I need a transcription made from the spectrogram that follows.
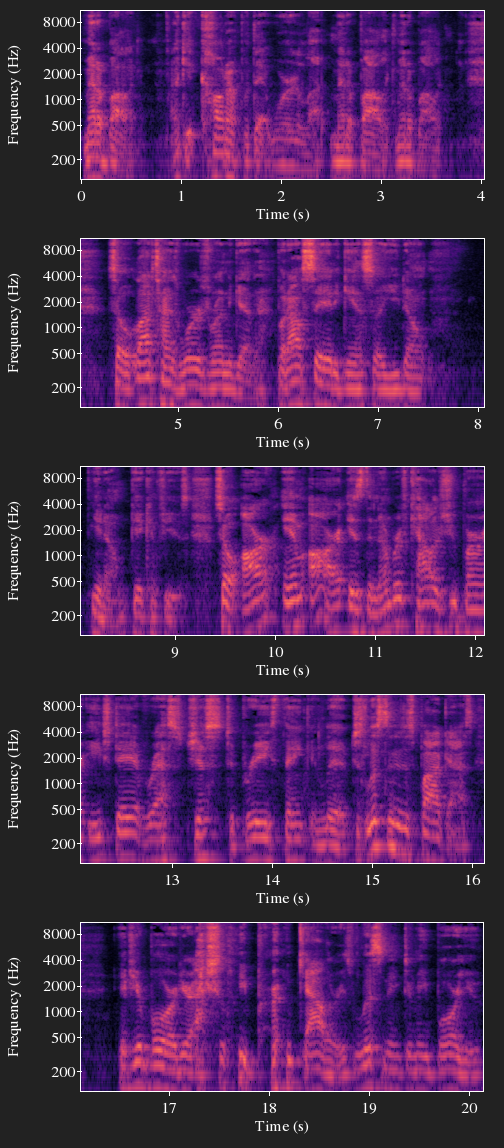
Metabolic. I get caught up with that word a lot. Metabolic, metabolic. So a lot of times words run together, but I'll say it again so you don't, you know, get confused. So RMR is the number of calories you burn each day at rest just to breathe, think, and live. Just listen to this podcast if you're bored, you're actually burning calories listening to me bore you.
